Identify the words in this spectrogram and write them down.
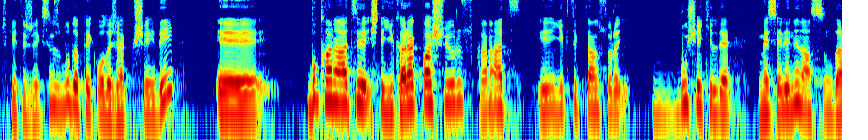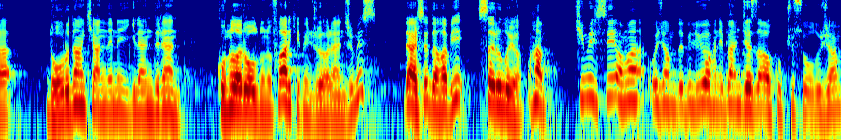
tüketeceksiniz. Bu da pek olacak bir şey değil. E, bu kanaati işte yıkarak başlıyoruz. Kanaat e, yıktıktan sonra bu şekilde meselenin aslında doğrudan kendilerini ilgilendiren konular olduğunu fark edince öğrencimiz derse daha bir sarılıyor. Ha kimisi ama hocam da biliyor hani ben ceza hukukçusu olacağım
